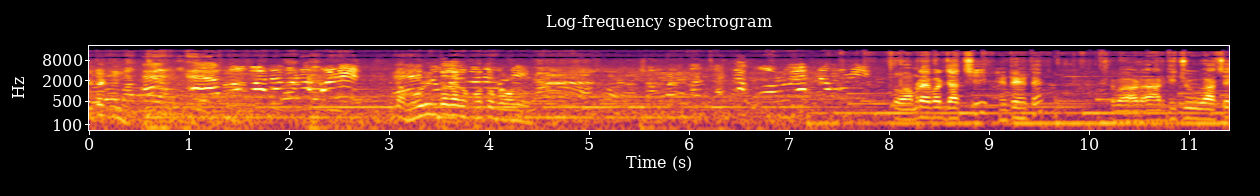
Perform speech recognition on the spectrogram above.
এটা কি? এটা হরিণটা দেখো কত বড়। তো আমরা এবার যাচ্ছি হেঁটে হেঁটে। এবার আর কিছু আছে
